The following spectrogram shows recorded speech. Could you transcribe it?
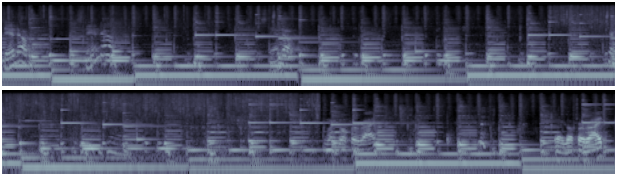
Stand up. Stand up. Stand up. Trey. You wanna go for a ride? you Wanna go for a ride?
